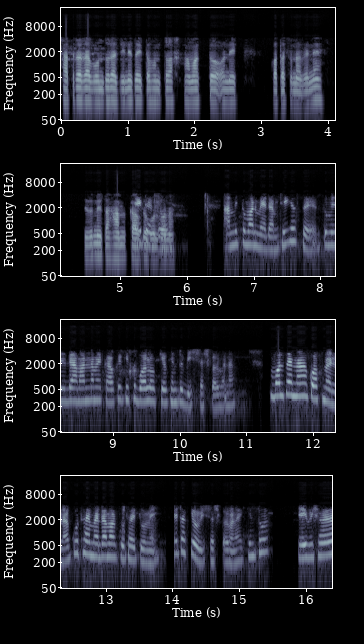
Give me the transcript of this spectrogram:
ছাত্ররা বন্ধুরা জেনে যায় তখন তো আমার তো অনেক কথা শোনাবে না? সেজন্যই তো আমি কাউকে বলব না। আমি তোমার ম্যাডাম ঠিক আছে? তুমি যদি আমার নামে কাউকে কিছু বলো কেউ কিন্তু বিশ্বাস করবে না। বলবে না কখনোই না। কোথায় ম্যাডাম আর কোথায় তুমি? এটা কেউ বিশ্বাস করবে না। কিন্তু এই বিষয়ে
